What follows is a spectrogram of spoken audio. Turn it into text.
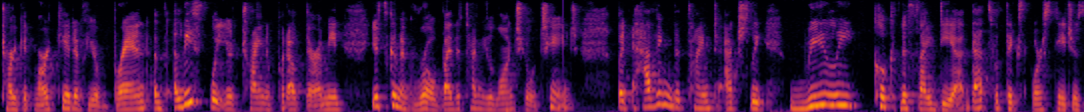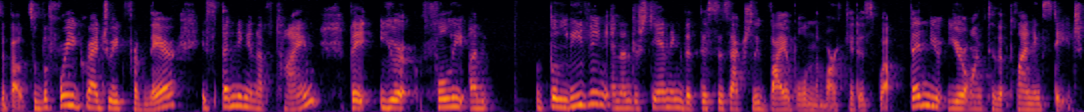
target market, of your brand, of at least what you're trying to put out there. I mean, it's going to grow. By the time you launch, you'll change. But having the time to actually really cook this idea, that's what the explore stage is about. So before you graduate from there, is spending enough time that you're fully un- believing and understanding that this is actually viable in the market as well. Then you're, you're on to the planning stage.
